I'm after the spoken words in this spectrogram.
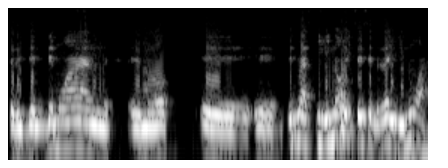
de, Moine, eh, ¿no? Eh, es más, Illinois es en verdad Illinois,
